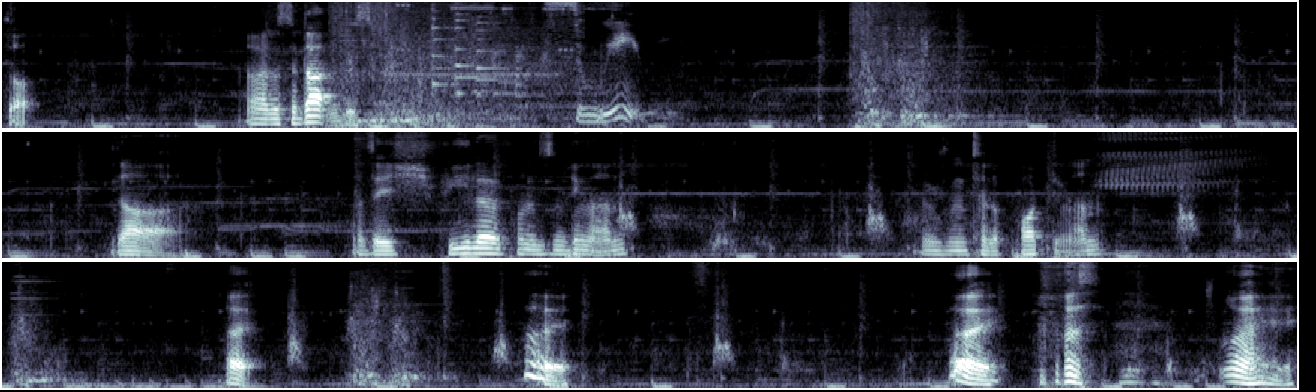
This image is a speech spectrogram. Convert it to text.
So. Ah, das ist der Datendisk. Sweet. Ja. Da sehe ich viele von diesen Dingern. Von diesen Teleport-Dingern. Hey. Hey. Hey. hey.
